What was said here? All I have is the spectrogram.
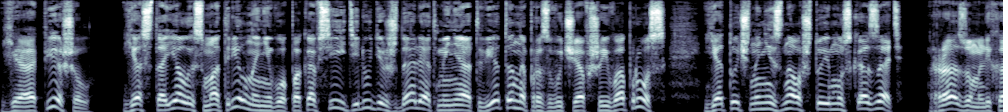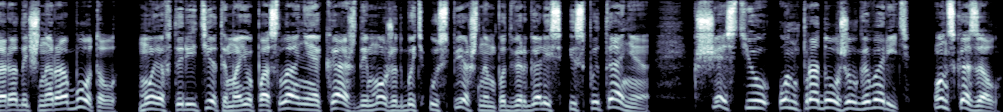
Я опешил. Я стоял и смотрел на него, пока все эти люди ждали от меня ответа на прозвучавший вопрос. Я точно не знал, что ему сказать. Разум лихорадочно работал. Мой авторитет и мое послание «каждый может быть успешным» подвергались испытанию. К счастью, он продолжил говорить. Он сказал,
